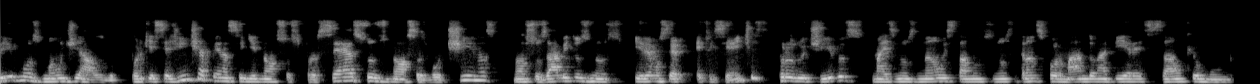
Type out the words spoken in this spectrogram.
abrirmos mão de algo, porque se a gente apenas seguir nossos processos, nossas rotinas, nossos hábitos, nos iremos ser eficientes, produtivos, mas nos não estamos nos transformando na direção que o mundo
